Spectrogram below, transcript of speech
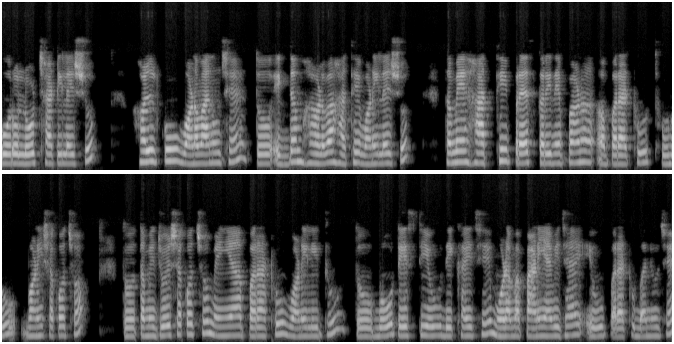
કોરો લોટ છાંટી લઈશું. હલકું વણવાનું છે, તો એકદમ હળવા હાથે વણી લઈશું તમે હાથથી પ્રેસ કરીને પણ પરાઠું થોડું વણી શકો છો. તો તમે જોઈ શકો છો, મેં અહીંયા પરાઠું વણી લીધું. તો બહુ ટેસ્ટી એવું દેખાય છે, મોઢામાં પાણી આવી જાય એવું પરાઠું બન્યું છે.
